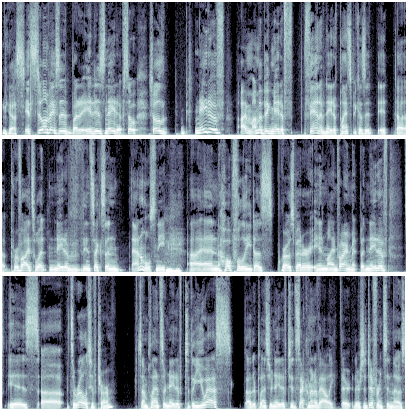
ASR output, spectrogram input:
Yes. It's still invasive, but it is native. So, so native. I'm I'm a big native fan of native plants because it it uh, provides what native insects and animals need, uh, and hopefully does grows better in my environment. But native is uh, it's a relative term. Some plants are native to the U.S. Other plants are native to the Sacramento Valley. There, there's a difference in those.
